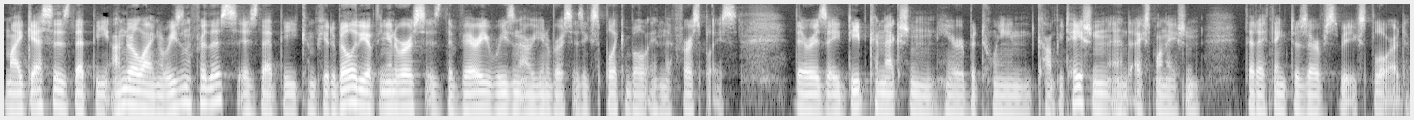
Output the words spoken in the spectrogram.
My guess is that the underlying reason for this is that the computability of the universe is the very reason our universe is explicable in the first place. There is a deep connection here between computation and explanation that I think deserves to be explored.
